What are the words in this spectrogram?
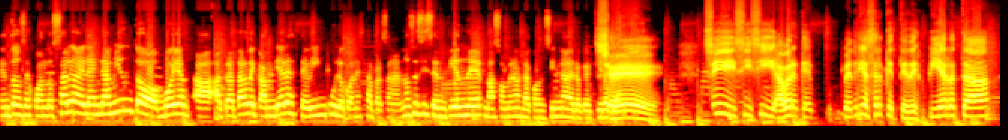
Entonces, cuando salga del aislamiento, voy a, tratar de cambiar este vínculo con esta persona. No sé si se entiende más o menos la consigna de lo que quiero sí. Sí, sí, sí. A ver, que vendría a ser que te despierta,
